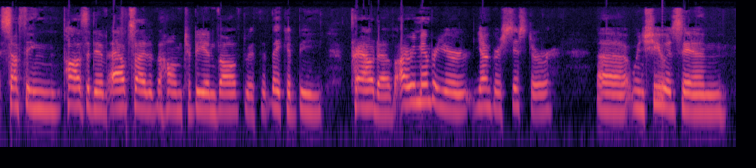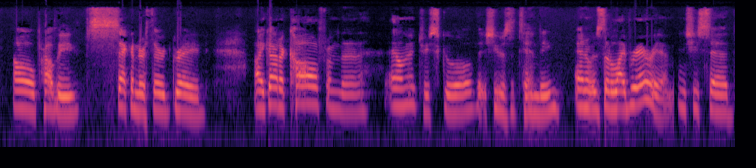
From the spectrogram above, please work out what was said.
something positive outside of the home to be involved with that they could be proud of. I remember your younger sister uh, when she was in, oh, probably second or third grade, I got a call from the elementary school that she was attending, and it was the librarian. And she said,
